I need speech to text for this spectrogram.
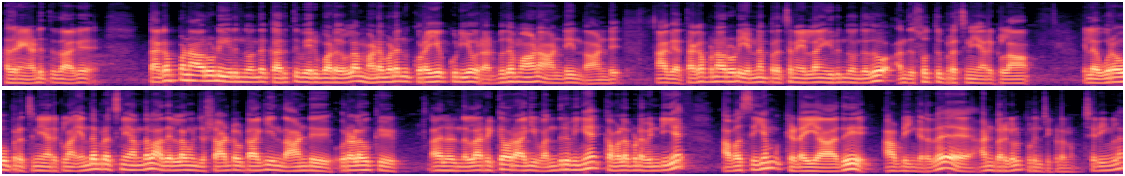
அதனை அடுத்ததாக தகப்பனாரோடு இருந்து வந்த கருத்து வேறுபாடுகள்லாம் மடமடன் குறையக்கூடிய ஒரு அற்புதமான ஆண்டு இந்த ஆண்டு. ஆக தகப்பனாரோடு என்ன பிரச்சனை எல்லாம் இருந்து வந்ததோ அந்த சொத்து பிரச்சனையாக இருக்கலாம் இல்லை உறவு பிரச்சனையாக இருக்கலாம் எந்த பிரச்சனையாக இருந்தாலும் அதெல்லாம் கொஞ்சம் ஷார்ட் அவுட் ஆகி இந்த ஆண்டு ஓரளவுக்கு அதில் இருந்தெல்லாம் ரிக்கவர் ஆகி வந்துடுவீங்க கவலைப்பட வேண்டிய அவசியம் கிடையாது அப்படிங்கிறத அன்பர்கள் புரிஞ்சுக்கிடணும். சரிங்களா?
